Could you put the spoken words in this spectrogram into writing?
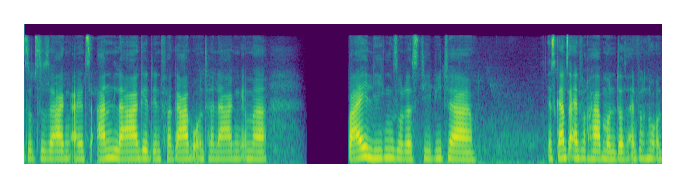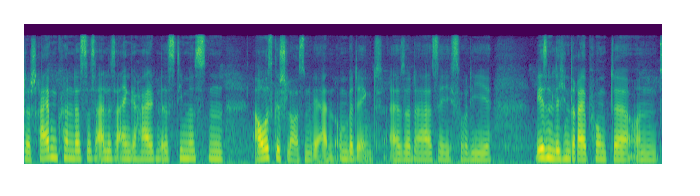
sozusagen als Anlage den Vergabeunterlagen immer beiliegen, sodass die Bieter es ganz einfach haben und das einfach nur unterschreiben können, dass das alles eingehalten ist, die müssten ausgeschlossen werden, unbedingt. Also da sehe ich so die wesentlichen drei Punkte und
